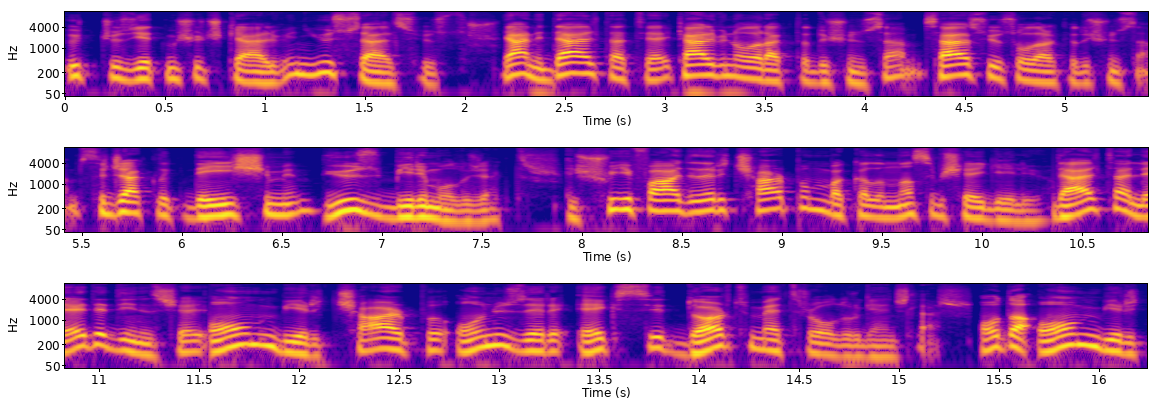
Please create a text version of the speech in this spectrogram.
373 Kelvin 100 Celsius'tur. Yani delta T Kelvin olarak da düşünsem, Celsius olarak da düşünsem sıcaklık değişimim 100 birim olacaktır. E şu ifadeleri çarpın bakalım nasıl bir şey geliyor. Delta L dediğiniz şey 11 çarpı çarpı 10 üzeri eksi 4 metre olur gençler. O da 11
